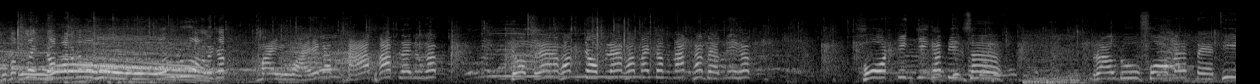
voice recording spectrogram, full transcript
ดูครับเล่นน็อกแล้วครับโอ้โหรวบไม่ไหวครับขาพับเลยดูครับ จบแล้วครับจบแล้วครับไม่ต้องนับครับแบบนี้ครับโหดจริง ๆ ครับดินเซอร์เราดูฟอร์มมาตั้งแต่ที่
